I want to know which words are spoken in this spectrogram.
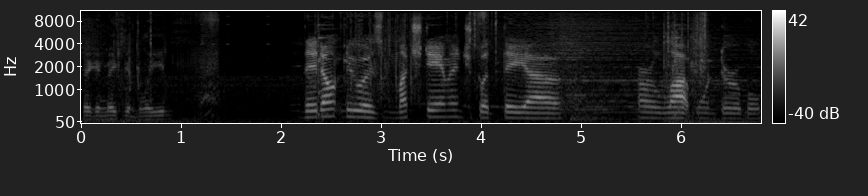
they can make you bleed. They don't do as much damage, but they uh, are a lot more durable.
